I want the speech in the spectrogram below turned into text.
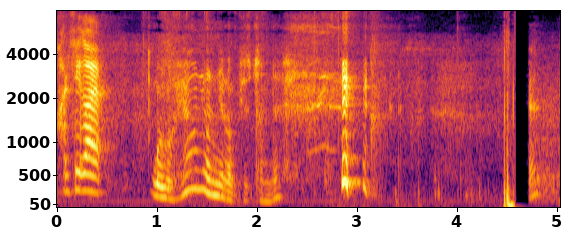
같이 가요. 어 이거 혜연이 언니랑 비슷한데?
